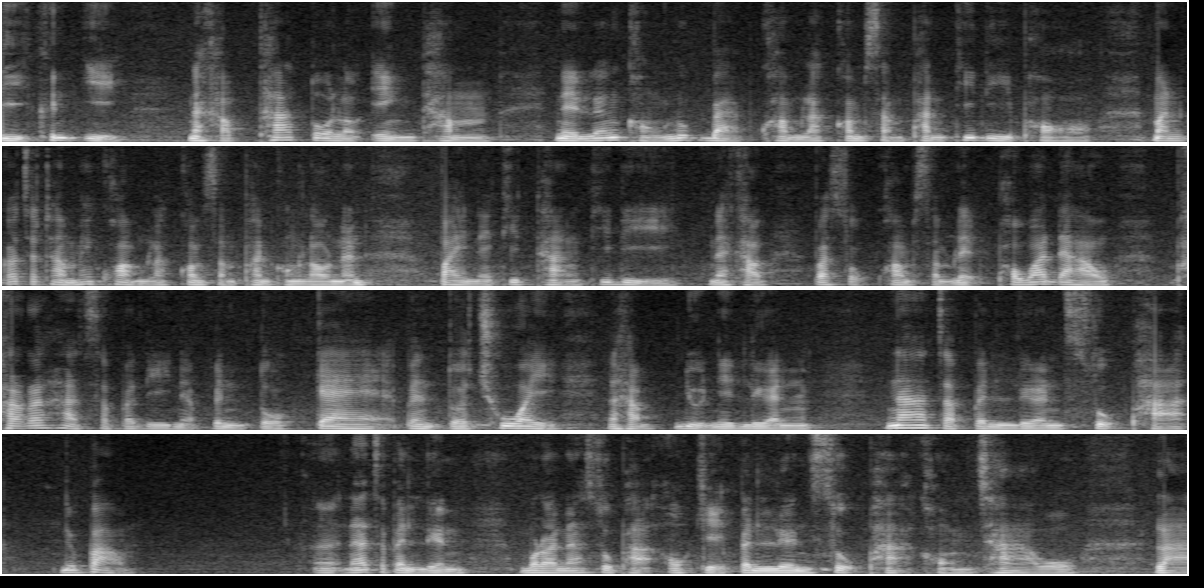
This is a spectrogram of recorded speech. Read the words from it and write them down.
ดีขึ้นอีกนะครับ ถ้าตัวเราเองทำในเรื่องของรูปแบบความรักความสัมพันธ์ที่ดีพอ มันก็จะทำให้ความรักความสัมพันธ์ของเรานั้น ไปในทิศทางที่ดีนะครับ ประสบความสำเร็จ เพราะว่าดาวพระรหัสบดีเนี่ยเป็นตัวแก้เป็นตัวช่วยนะครับ อยู่ในเรือนน่าจะเป็นเรือนสุภะหรือเปล่าเออน่าจะเป็นเรือนมรณะสุภะโอเค เป็นเรือนสุภะของชาวรา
